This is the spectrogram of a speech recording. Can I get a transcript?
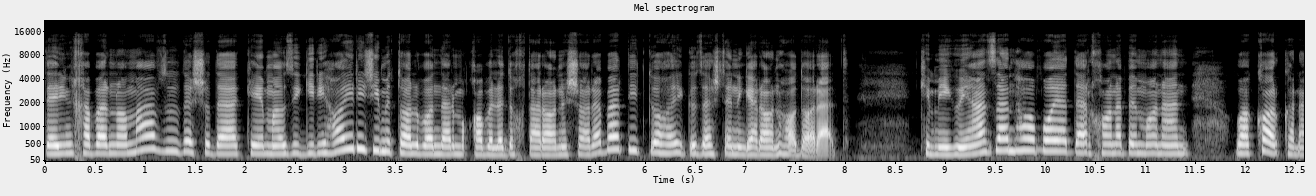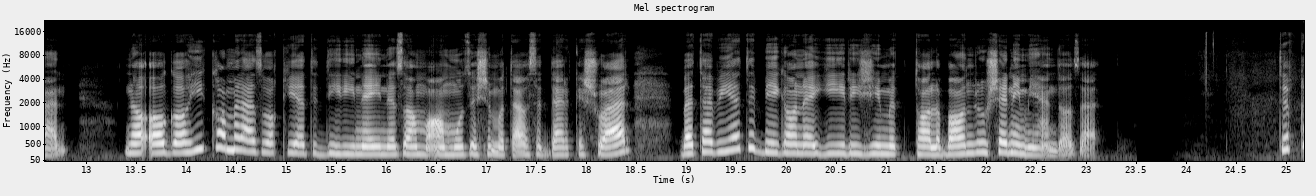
در این خبرنامه افزوده شده که موزیگیری های رژیم طالبان در مقابل دختران اشاره بر دیدگاه های گذشته نگران ها دارد که می‌گویند زنها باید در خانه بمانند و کار کنند. ناآگاهی کامل از واقعیت دیرینه نظام آموزش متوسط در کشور به طبیعت بیگانگی رژیم طالبان روشنی می اندازد. طبق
